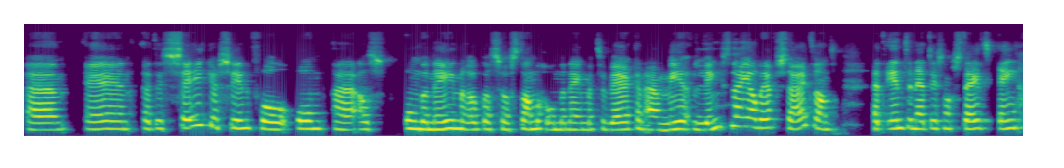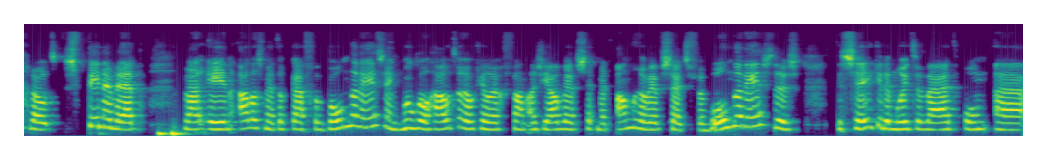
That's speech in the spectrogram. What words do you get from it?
Um, en het is zeker zinvol om uh, als ondernemer, ook als zelfstandig ondernemer, te werken aan meer links naar jouw website. Want het internet is nog steeds één groot spinnenweb waarin alles met elkaar verbonden is. En Google houdt er ook heel erg van als jouw website met andere websites verbonden is. Dus het is zeker de moeite waard om. Uh,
